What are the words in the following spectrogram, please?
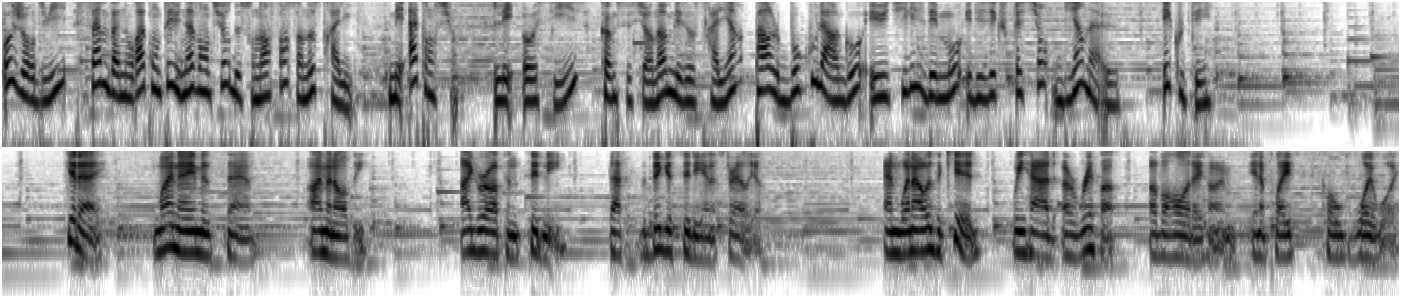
Aujourd'hui, Sam va nous raconter une aventure de son enfance en Australie. Mais attention, les Aussies, comme se surnomment les Australiens, parlent beaucoup l'argot et utilisent des mots et des expressions bien à eux. Écoutez. G'day, my name is Sam. I'm an Aussie. I grew up in Sydney. That's the biggest city in Australia. And when I was a kid, we had a ripper of a holiday home in a place called Woy Woy.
